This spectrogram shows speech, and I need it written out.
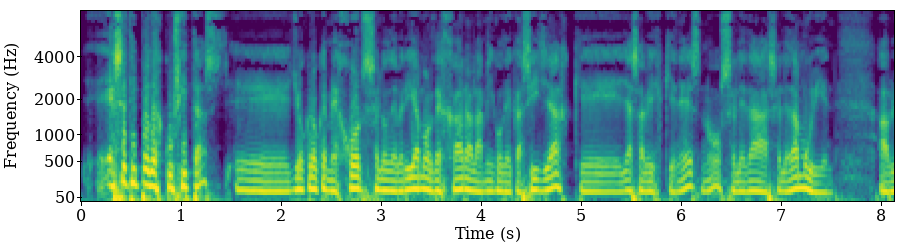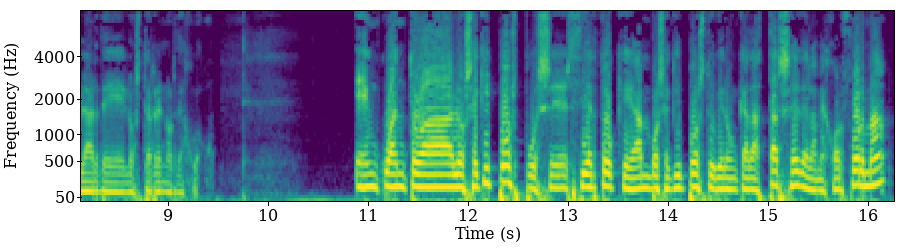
Ese tipo de excusitas, eh, yo creo que mejor se lo deberíamos dejar al amigo de Casillas, que ya sabéis quién es, ¿no? Se le da, se le da muy bien hablar de los terrenos de juego. En cuanto a los equipos, pues es cierto que ambos equipos tuvieron que adaptarse de la mejor forma.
